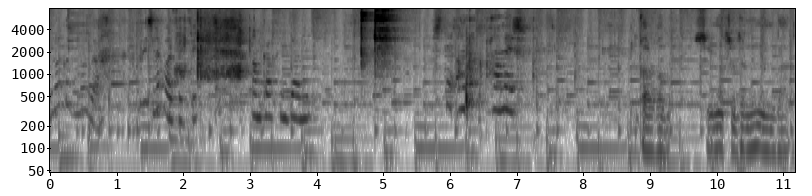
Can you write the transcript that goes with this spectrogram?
դուրակը վլոգա։ Ինչ լավ ասեցի։ Անկախ ինձանից։ Շտե արագ բաներ։ Կարող է սիրում է to the moon and back։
